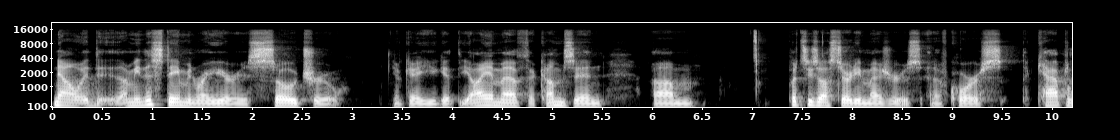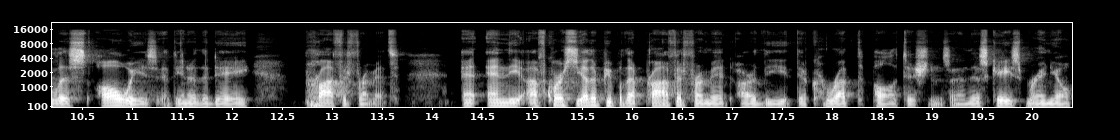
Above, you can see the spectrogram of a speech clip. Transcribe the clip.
Now, I mean, this statement right here is so true. Okay, you get the IMF that comes in. Um, puts these austerity measures, and of course, the capitalists always, at the end of the day, profit from it. And, and the of course, the other people that profit from it are the the corrupt politicians, and in this case, Moreno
